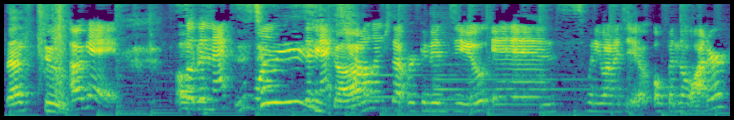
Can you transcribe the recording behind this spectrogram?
That's two. Okay. So Oh, the next one, easy, the next dog. challenge that we're gonna do is what do you want to do? Open the water?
